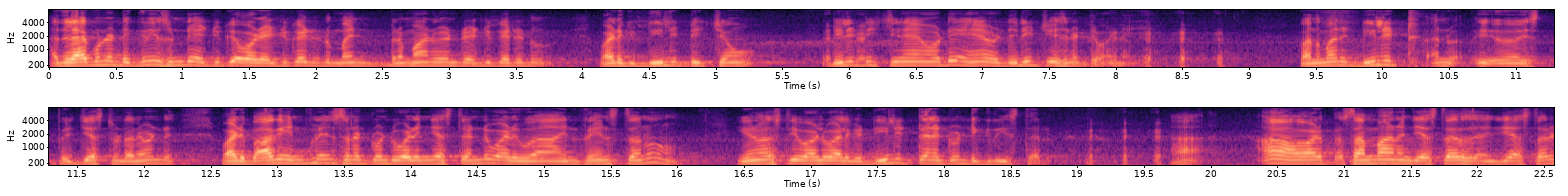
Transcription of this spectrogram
అది లేకుండా డిగ్రీస్ ఉంటే ఎడ్యుకే వాడు ఎడ్యుకేటెడ్ మంచి బ్రహ్మాండమైన ఎడ్యుకేటెడ్ వాడికి డిలీట్ ఇచ్చాం. డిలీట్ ఇచ్చినామంటే డిలీట్ చేసినట్టు వాడిని. కొంతమంది డిలీట్ అని చేస్తుంటారు. ఏమంటే వాడి బాగా ఇన్ఫ్లుయెన్స్ ఉన్నటువంటి వాడు ఏం చేస్తాడంటే వాడి ఆ ఇన్ఫ్లుయెన్స్తోను యూనివర్సిటీ వాళ్ళు వాళ్ళకి డిలీట్ అనేటువంటి డిగ్రీ ఇస్తారు. వాడు సమ్మానం సన్మానం చేస్తారు చేస్తారు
